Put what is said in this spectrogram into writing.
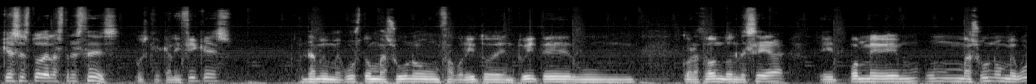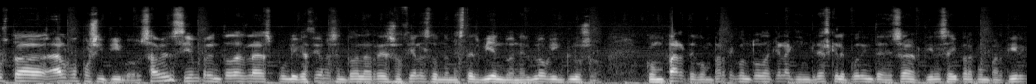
¿Qué es esto de las 3 Cs? Pues que califiques dame un me gusta, un más uno, un favorito en Twitter, un corazón, donde sea. Eh, ponme un, más uno, un me gusta, algo positivo, ¿sabes? Siempre en todas las publicaciones, en todas las redes sociales donde me estés viendo, en el blog incluso. Comparte, comparte con todo aquel a quien creas que le puede interesar. Tienes ahí para compartir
